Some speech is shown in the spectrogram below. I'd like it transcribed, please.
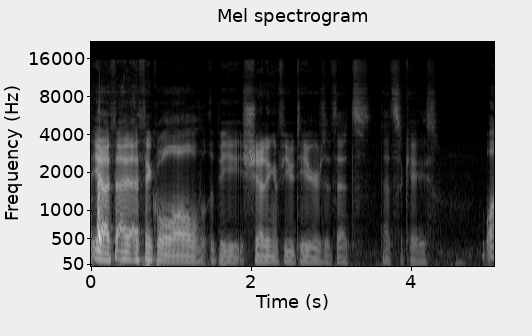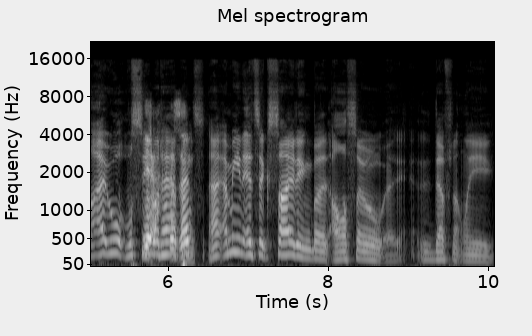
Yeah, I, th- I think we'll all be shedding a few tears if that's that's the case. Well, I will, we'll see Yeah, what happens. I, I mean, it's exciting, but also uh, definitely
